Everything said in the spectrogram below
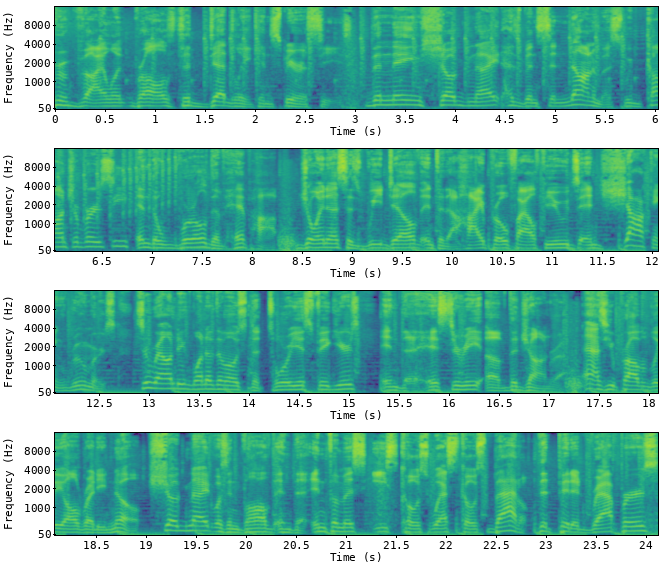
From violent brawls to deadly conspiracies, the name Suge Knight has been synonymous with controversy in the world of hip hop. Join us as we delve into the high profile feuds and shocking rumors surrounding one of the most notorious figures in the history of the genre. As you probably already know, Suge Knight was involved in the infamous East Coast West Coast battle that pitted rappers,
